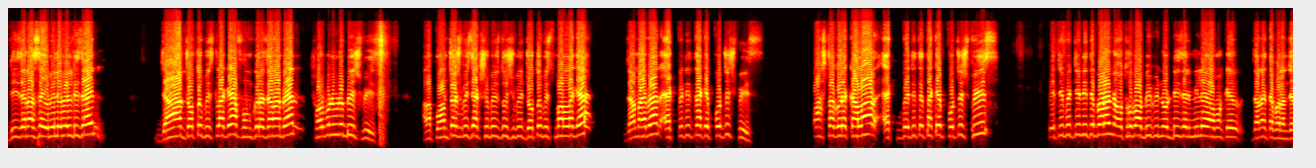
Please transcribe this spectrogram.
ডিজাইন আছে এভেলেবেল ডিজাইন যার যত পিস লাগে, ফোন করে জানাবেন। সর্বনিম্ন বিশ পিস আর পঞ্চাশ পিস একশো পিস দুশো পিস যত পিস মাল লাগে, জানাবেন। এক পেটিতে থাকে পঁচিশ পিস পাঁচটা করে কালার, এক পেটিতে থাকে পঁচিশ পিস পেটি পেটি নিতে পারেন অথবা বিভিন্ন ডিজাইন মিলে আমাকে জানাইতে পারেন যে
